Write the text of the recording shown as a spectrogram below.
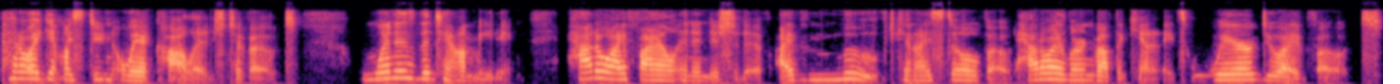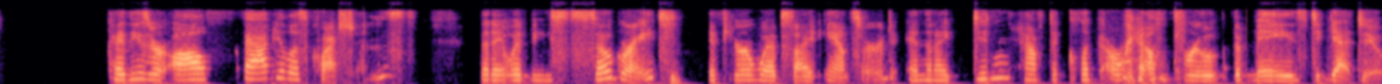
How do I get my student away at college to vote? When is the town meeting? How do I file an initiative? I've moved. Can I still vote? How do I learn about the candidates? Where do I vote? Okay, these are all fabulous questions that it would be so great if your website answered and then I didn't have to click around through the maze to get to,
